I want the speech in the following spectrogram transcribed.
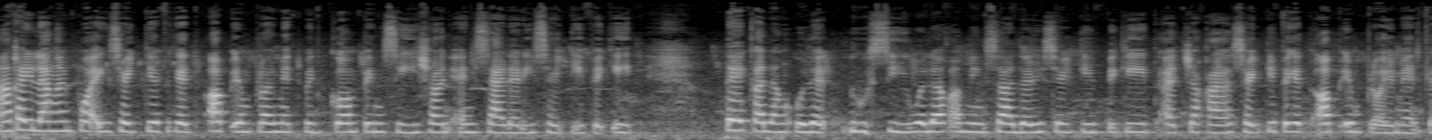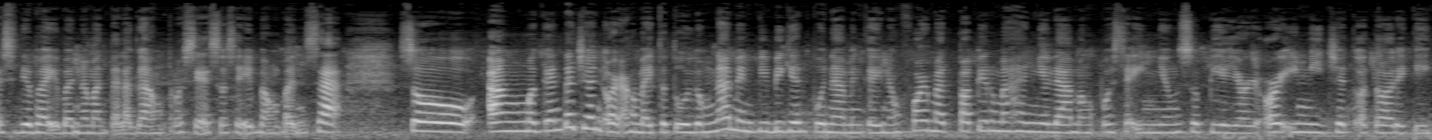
Ang kailangan po ay Certificate of Employment with Compensation and Salary Certificate. Teka lang ulit, Lucy, wala kaming salary certificate at saka certificate of employment kasi 'di ba iba naman talaga ang proseso sa ibang bansa. So, ang maganda diyan or ang may tutulong namin, bibigyan po namin kayo ng format, papirmahan niyo lamang po sa inyong superior or immediate authority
